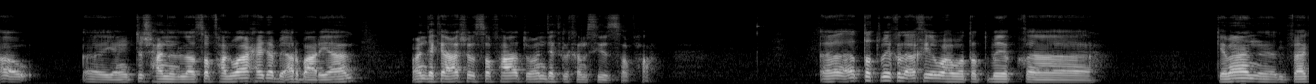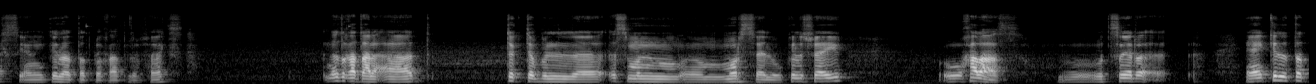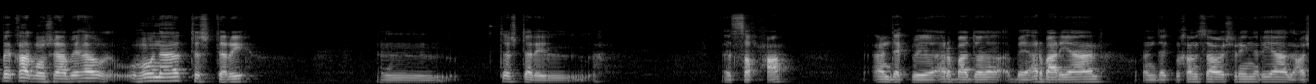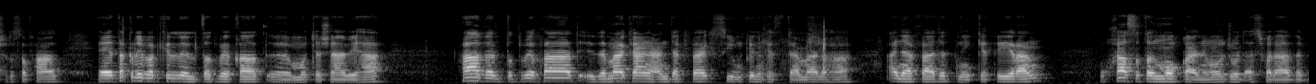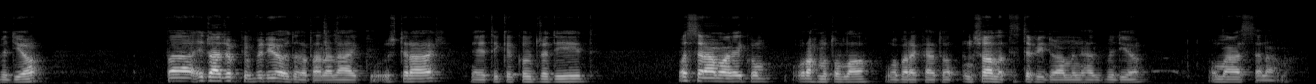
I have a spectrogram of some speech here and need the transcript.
أو آه، يعني تشحن الصفحة الواحدة بأربعة ريال وعندك عشر صفحات وعندك الخمسين صفحة. آه، التطبيق الأخير وهو تطبيق آه، كمان الفاكس يعني كل التطبيقات الفاكس. نضغط على add تكتب اسم المرسل وكل شيء وخلاص. وتصير يعني كل التطبيقات مشابهة وهنا تشتري. تشتري الصفحة. عندك بأربعة دولار بأربعة ريال عندك بخمسة وعشرين ريال عشر صفحات. يعني تقريبا كل التطبيقات متشابهة. هذا التطبيقات إذا ما كان عندك فاكس يمكنك استعمالها. أنا فادتني كثيرا وخاصة الموقع اللي موجود أسفل هذا الفيديو. فإذا عجبك الفيديو اضغط على لايك واشتراك ليأتيك كل جديد. والسلام عليكم ورحمة الله وبركاته. إن شاء الله تستفيدوا من هالفيديو ومع السلامة.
